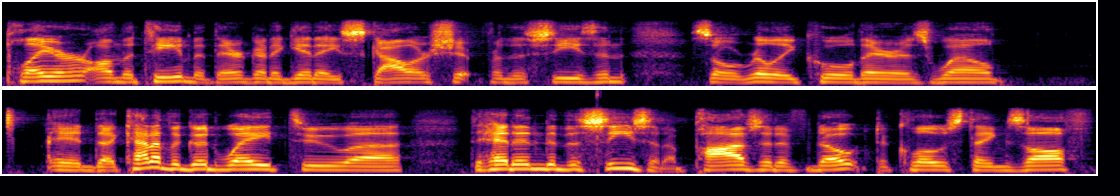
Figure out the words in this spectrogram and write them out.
player on the team, that they're going to get a scholarship for the season. So really cool there as well and uh, kind of a good way to uh, to head into the season. A positive note to close things off,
